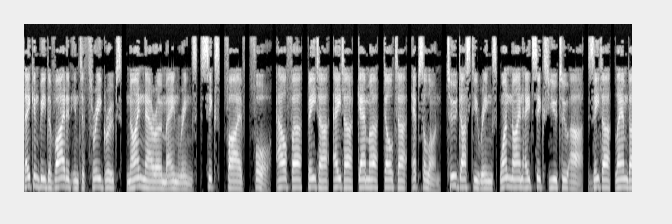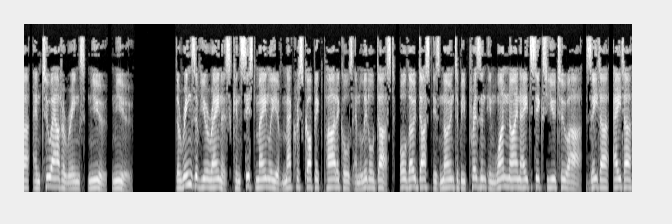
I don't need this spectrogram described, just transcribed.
They can be divided into three groups, nine narrow main rings 6, 5, 4, alpha, beta, eta, gamma, delta, epsilon, two dusty rings 1986 U2R, zeta, lambda, and two outer rings nu, mu. The rings of Uranus consist mainly of macroscopic particles and little dust, although dust is known to be present in 1986 U2R, zeta, eta,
